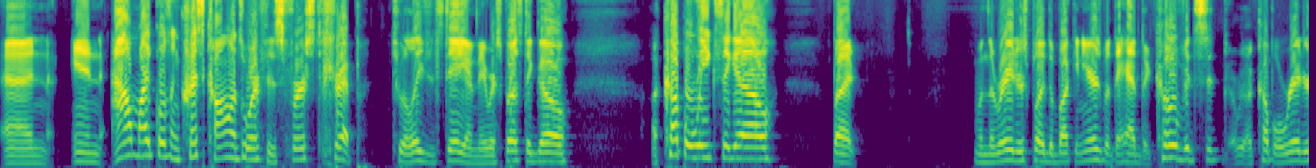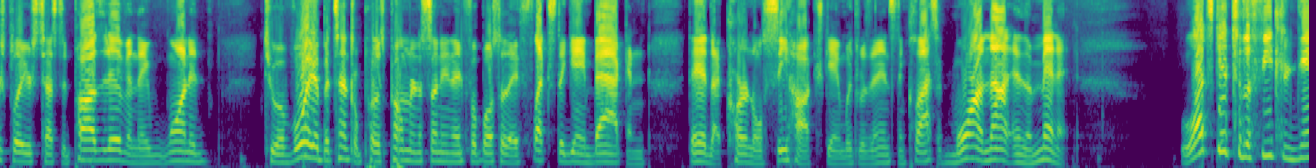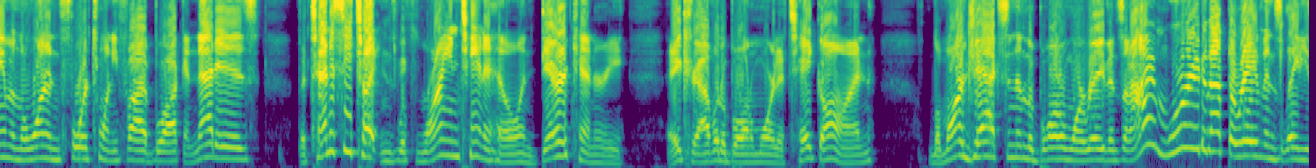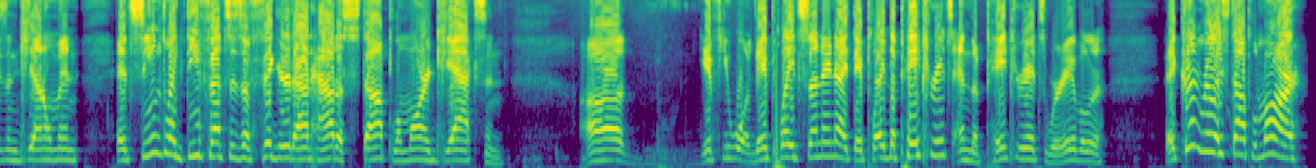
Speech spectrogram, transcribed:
And in Al Michaels and Chris Collinsworth's first trip to Allegiant Stadium, they were supposed to go a couple weeks ago, but when the Raiders played the Buccaneers, but they had the COVID, a couple Raiders players tested positive, and they wanted to avoid a potential postponement of Sunday Night Football, so they flexed the game back, and they had that Cardinals Seahawks game, which was an instant classic. More on that in a minute. Let's get to the featured game in the 1 and 425 block, and that is the Tennessee Titans with Ryan Tannehill and Derrick Henry. They travel to Baltimore to take on Lamar Jackson and the Baltimore Ravens, and I'm worried about the Ravens, ladies and gentlemen. It seems like defenses have figured out how to stop Lamar Jackson. Uh, if you they played Sunday night, they played the Patriots, and the Patriots were able to. They couldn't really stop Lamar,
